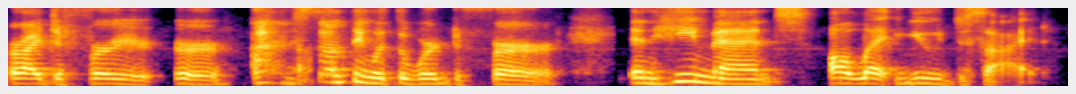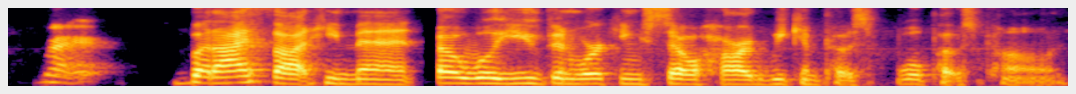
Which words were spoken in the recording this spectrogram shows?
Or I defer, or something with the word defer. And he meant, I'll let you decide Right. But I thought he meant, oh well, you've been working so hard, we can post, we'll postpone.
